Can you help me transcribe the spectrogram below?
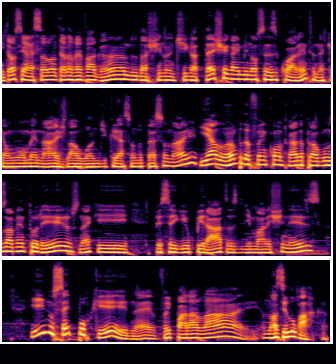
Então, assim, essa lanterna vai vagando da China antiga até chegar em 1940, né? Que é uma homenagem lá ao ano de criação do personagem. E a lâmpada foi encontrada por alguns aventureiros, né? Que perseguiam piratas de mares chineses. E não sei porquê, né? Foi parar lá no Asilo Arca.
